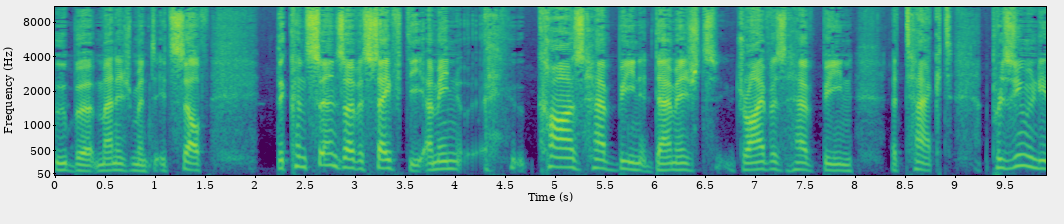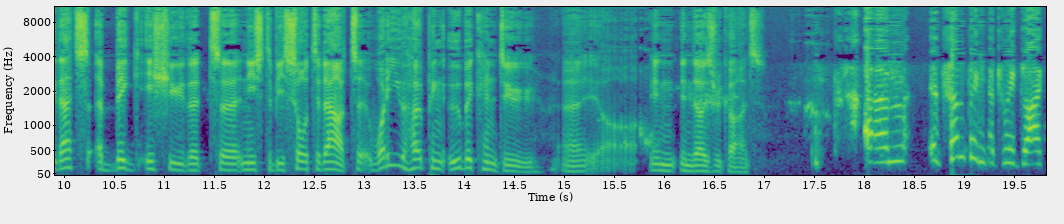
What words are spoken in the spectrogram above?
Uber management itself, the concerns over safety, I mean, cars have been damaged, drivers have been attacked. Presumably that's a big issue that uh, needs to be sorted out. What are you hoping Uber can do uh, in, in those regards? Um, it's something that we'd like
